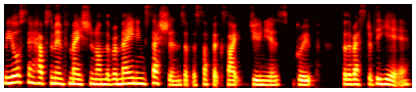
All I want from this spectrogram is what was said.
We also have some information on the remaining sessions of the Suffolk Sight Juniors group for the rest of the year.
